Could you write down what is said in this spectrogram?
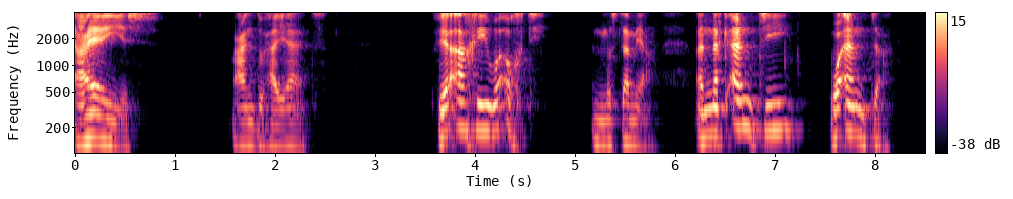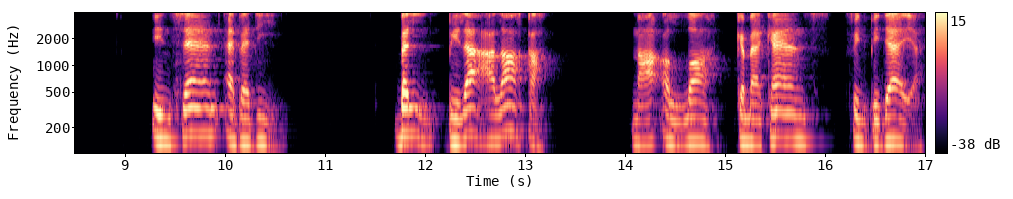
عايش عنده حياة في أخي وأختي المستمعة أنك أنت وأنت إنسان أبدي بل بلا علاقة مع الله كما كانت في البداية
